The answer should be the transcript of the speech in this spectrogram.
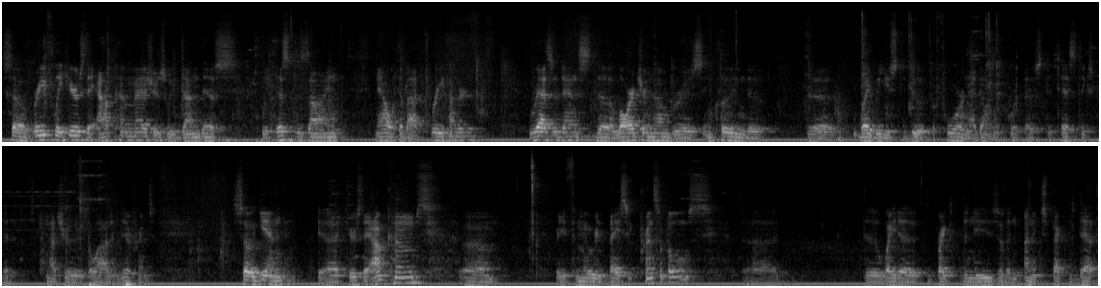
So briefly, here's the outcome measures. We've done this with this design now with about 300 residents. The larger number is including the, the way we used to do it before, and I don't report those statistics, but I'm not sure there's a lot of difference. So again, uh, here's the outcomes. Um, Are you familiar with basic principles? Uh, The way to break the news of an unexpected death.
